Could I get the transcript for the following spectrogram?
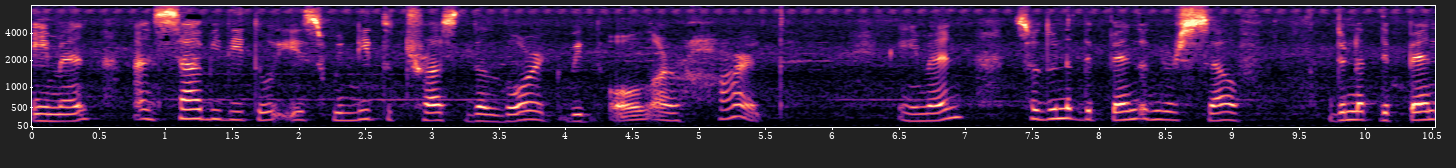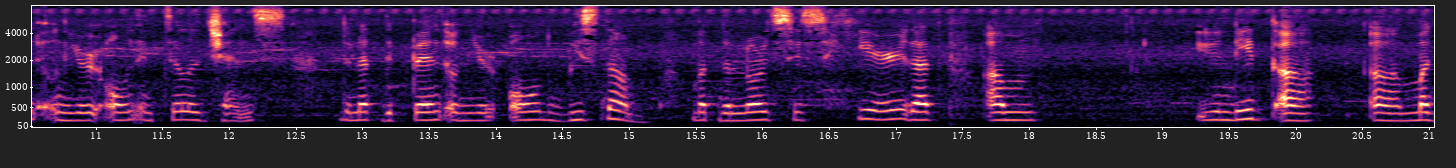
Amen. Ang sabi dito is we need to trust the Lord with all our heart. Amen. So do not depend on yourself. Do not depend on your own intelligence do not depend on your own wisdom. But the lord says here that um you need uh, uh mag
